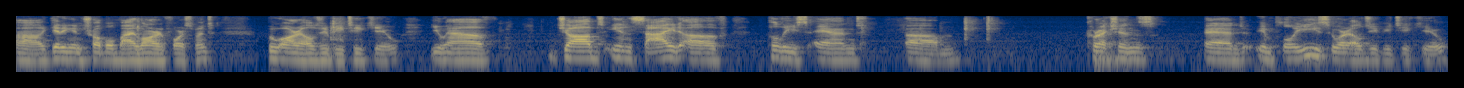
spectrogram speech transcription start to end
uh, getting in trouble by law enforcement who are LGBTQ. You have jobs inside of police and um, corrections and employees who are LGBTQ.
